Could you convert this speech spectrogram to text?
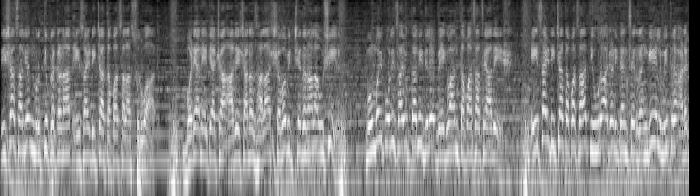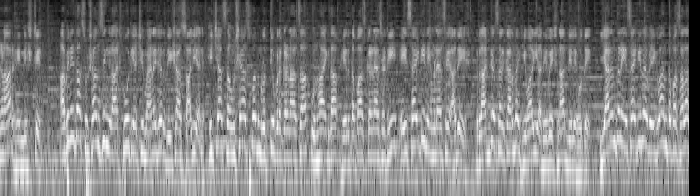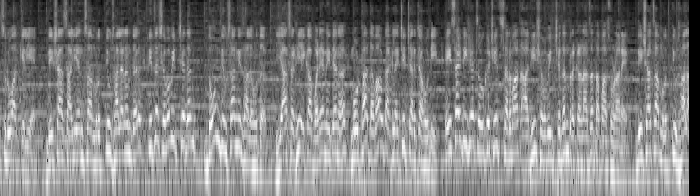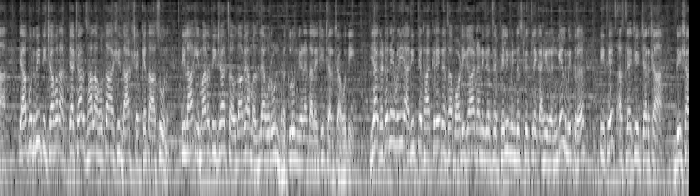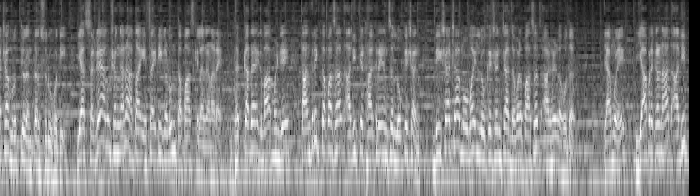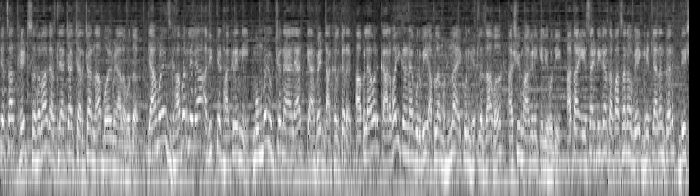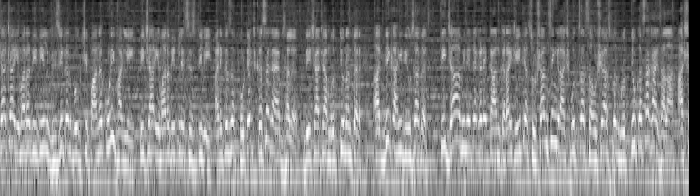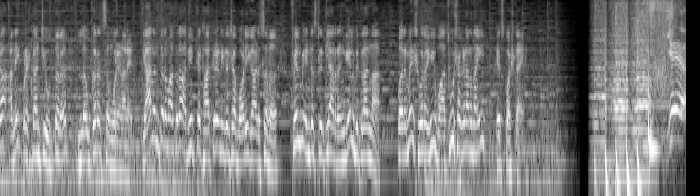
दिशा सालियन मृत्यू प्रकरणात एसआयटीच्या तपासाला सुरुवात. बड्या नेत्याच्या आदेशानं झाला शवविच्छेदनाला उशीर. मुंबई पोलीस आयुक्तांनी दिले वेगवान तपासाचे आदेश. एसआयटीच्या तपासात युवराज आणि त्यांचे रंगेल मित्र अडकणार हे निश्चित. अभिनेता सुशांत सिंग राजपूत याची मॅनेजर दिशा सालियन हिच्या संशयास्पद मृत्यू प्रकरणाचा पुन्हा एकदा फेरतपास करण्यासाठी एसआयटी नेमण्याचे आदेश राज्य सरकारनं हिवाळी अधिवेशनात दिले होते. यानंतर एसआयटीनं वेगवान तपासाला सुरुवात केली आहे. दिशा सालियनचा मृत्यू झाल्यानंतर तिचं शवविच्छेदन दोन दिवसांनी झालं होतं. यासाठी एका बड्या नेत्यानं मोठा दबाव टाकल्याची चर्चा होती. एसआयटीच्या चौकशीत सर्वात आधी शवविच्छेदन प्रकरणाचा तपास होणार आहे. दिशाचा मृत्यू झाला त्यापूर्वी तिच्यावर अत्याचार झाला होता अशी दाट शक्यता असून तिला इमारतीच्या चौदाव्या मजल्यावरून ढकलून देण्यात आल्याची चर्चा होती. या घटनेवेळी आदित्य ठाकरे त्याचा बॉडीगार्ड आणि त्याचे फिल्म इंडस्ट्रीतले काही रंगेल मित्र तिथेच असल्याची चर्चा दिशाच्या मृत्यूनंतर सुरू होती. या सगळ्या अनुषंगानं आता एसआयटी कडून तपास केला जाणार आहे. धक्कादायक बाब म्हणजे तांत्रिक तपासात आदित्य ठाकरे यांचं लोकेशन दिशाच्या मोबाईल लोकेशनच्या जवळपासच आढळलं होतं. त्यामुळे या प्रकरणात आदित्यचा थेट सहभाग असल्याच्या चर्चांना बळ मिळालं होतं. त्यामुळेच घाबरलेल्या आदित्य ठाकरेंनी मुंबई उच्च न्यायालयात कॅफेट दाखल करत आपल्यावर कारवाई करण्यापूर्वी आपलं म्हणणं ऐकून घेतलं जावं अशी मागणी केली होती. आता एसआयटीच्या तपासानं वेग घेतल्यानंतर दिशाच्या इमारतीतील व्हिजिटर बुकची पानं कुणी फाडली? तिच्या इमारतीतले सीसीटीव्ही आणि त्याचं फुटेज कसं गायब झालं? दिशाच्या मृत्यूनंतर अगदी काही दिवसातच ती ज्या अभिनेत्याकडे काम करायची त्या सुशांत सिंग राजपूतचा संशयास्पद मृत्यू कसा काय झाला अशा अनेक प्रश्नांची उत्तरं लवकरच समोर येणार आहेत त्यानंतर मात्र आदित्य ठाकरे आणि त्याच्या बॉडीगार्डसह फिल्म इंडस्ट्रीतल्या रंगेल मित्रांना परमेश्वरही वाचवू शकणार नाही हे स्पष्ट आहे Yeah.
